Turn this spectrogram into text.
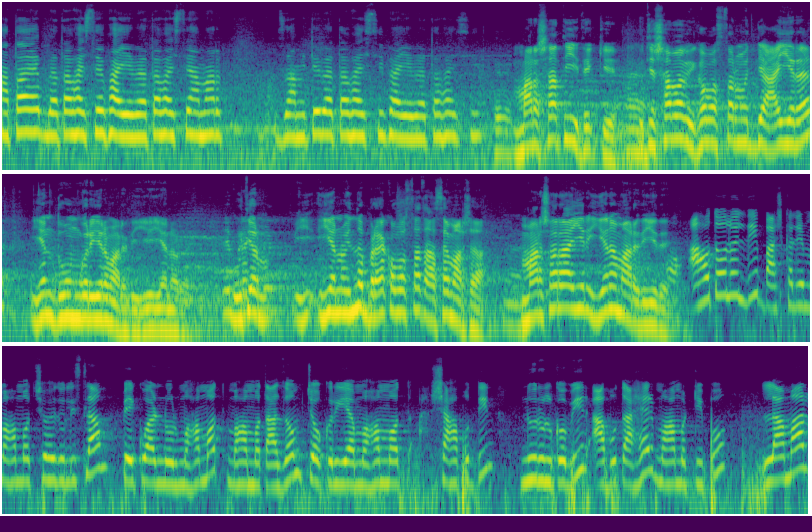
মাথায় ব্যথা ভাইছে ভাইয়ে ব্যথা ভাইছে আমার জামিতে ব্যথা ভাইছি ফাইয়ে ব্যথা ভাইছি মারসাতি থেকে ওইতে স্বাভাবিক অবস্থার মধ্যে আইয়েরা ইয়েন দুম করে ইয়ে মারে দিয়ে ইয়ানোরে। ওইটার ইয়ান ইন ব্রেক অবস্থাত আছে মারসা মারসারা আইয়ের ইয়ানা মারি দিয়ে দেয় আহত হলদি বাঁশখালীর মোহাম্মদ শহীদুল ইসলাম পেকুয়ার নূর মোহাম্মদ মোহাম্মদ আজম চকরিয়া মোহাম্মদ শাহাবুদ্দিন নুরুল কবির আবু তাহের মোহাম্মদ টিপু লামার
